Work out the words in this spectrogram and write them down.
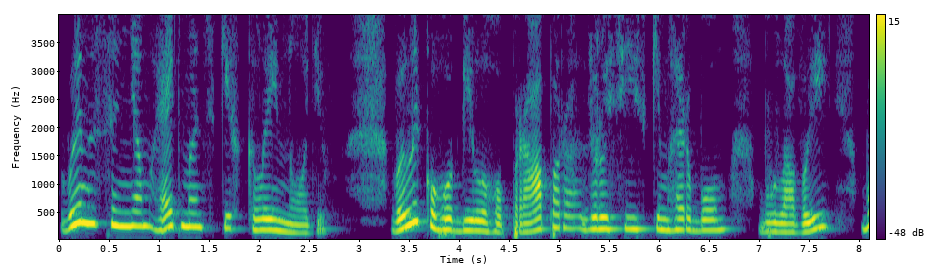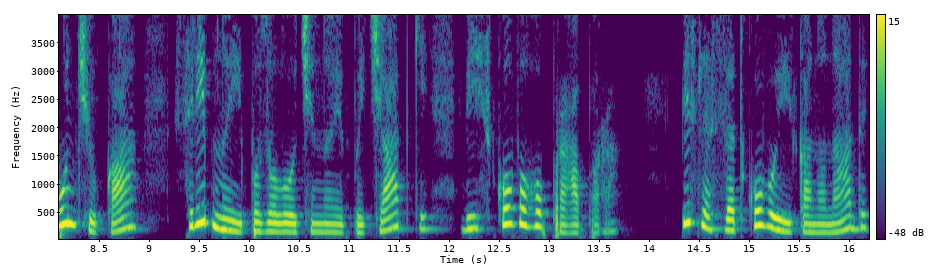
винесенням гетьманських клейнодів, великого білого прапора з російським гербом, булави, бунчука, срібної позолоченої печатки, військового прапора. Після святкової канонади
